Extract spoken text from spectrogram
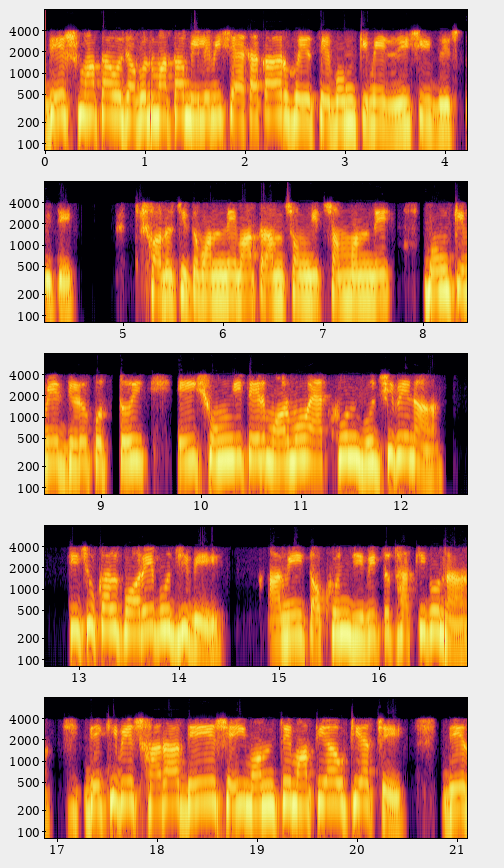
দেশমাতা ও জগন্মাতা মিলেমিশে একাকার হয়েছে বঙ্কিমের ঋষি দৃষ্টিতে। স্বরচিত বন্দে মাতরাম সংগীত সম্বন্ধে বঙ্কিমের দৃঢ় প্রত্যয়, এই সঙ্গীতের মর্ম এখন বুঝিবে না, কিছুকাল পরে বুঝিবে। আমি তখন জীবিত থাকিব না। দেখিবে সারা দেশ এই মন্ত্রে মাতিয়া উঠিয়াছে। দেশ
